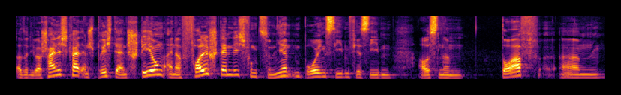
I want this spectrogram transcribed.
also die Wahrscheinlichkeit entspricht der Entstehung einer vollständig funktionierenden Boeing 747 aus einem Dorf, ähm,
